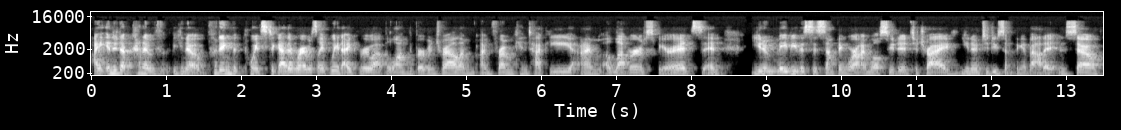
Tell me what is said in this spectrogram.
I ended up kind of, you know, putting the points together where I was like, wait, I grew up along the Bourbon Trail. I'm I'm from Kentucky. I'm a lover of spirits. And, you know, maybe this is something where I'm well suited to try, you know, to do something about it. And so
